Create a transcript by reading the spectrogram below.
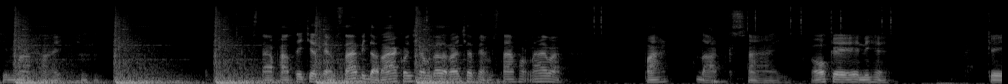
គេមកហើយ Star Party ចិត្ត5 Star ពីតារាកូនខ្ញុំដល់តារាចិត្ត5 Star ផងដែរបាទប៉ះដាក់ខ្សែអូគេនេះហេគេ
